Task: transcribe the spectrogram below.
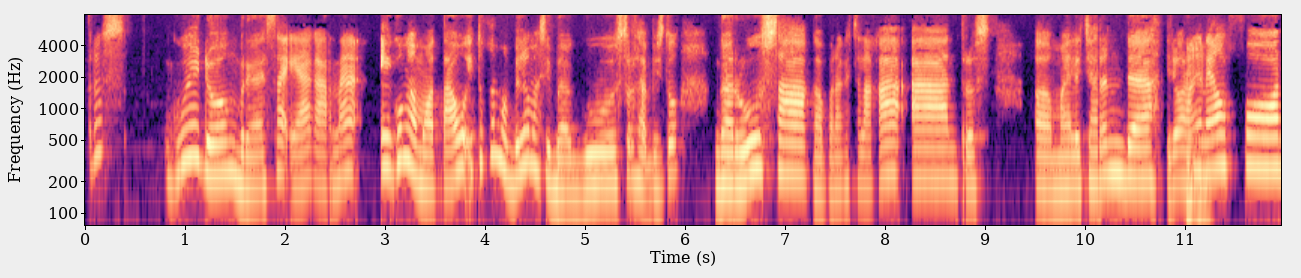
Terus gue dong berasa ya karena eh gue nggak mau tahu itu kan mobilnya masih bagus terus habis itu nggak rusak nggak pernah kecelakaan terus uh, mileage rendah jadi orangnya Mm-mm. nelpon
